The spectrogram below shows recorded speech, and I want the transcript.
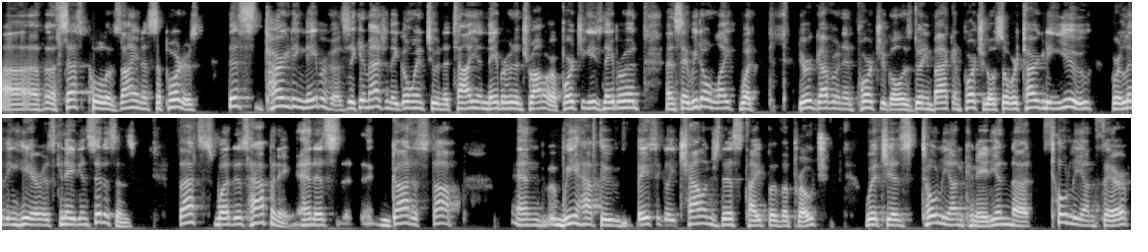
uh, a cesspool of Zionist supporters. This targeting neighborhoods. You can imagine they go into an Italian neighborhood in Toronto or a Portuguese neighborhood and say, "We don't like what your government in Portugal is doing back in Portugal, so we're targeting you who are living here as Canadian citizens." that's what is happening, and it's got to stop. And we have to basically challenge this type of approach, which is totally un-Canadian, uh, totally unfair,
